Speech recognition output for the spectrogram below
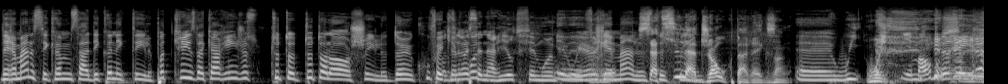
Vraiment, c'est comme ça a déconnecté. là. Pas de crise de cœur, rien, juste tout, a- tout a lâché là, d'un coup. Fait On dirait un scénario de film un peu Euh, weird. Vraiment. Là, Ça tue la joke, par exemple. Euh, oui. Oui. Il est mort de rire.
